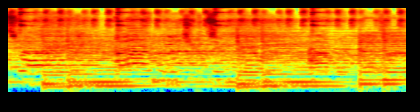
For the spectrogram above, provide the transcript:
that's right. I need you to know I.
